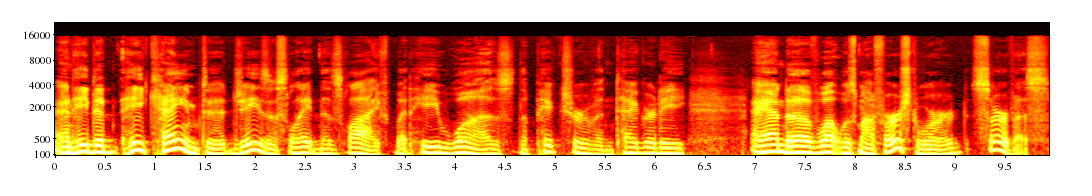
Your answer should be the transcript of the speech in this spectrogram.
And he did he came to Jesus late in his life, but he was the picture of integrity and of what was my first word, service.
